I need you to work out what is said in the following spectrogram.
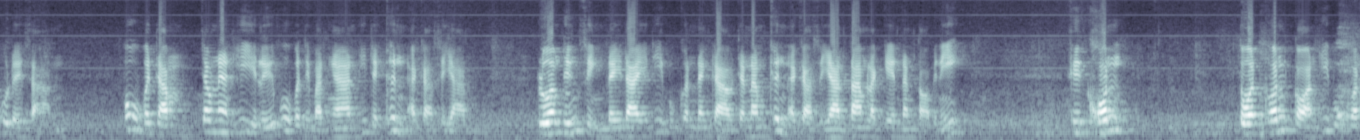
ผู้โดยสาร ผู้ประจำเจ้าหน้าที่หรือผู้ปฏิบัติงานที่จะขึ้นอากาศยาน รวมถึงสิ่งใด ๆ ที่บุคคลดังกล่าวจะนำขึ้นอากาศยานตามหลักเกณฑ์ดังต่อไปนี้ คือค้น ตรวจค้นก่อนที่บุคคล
